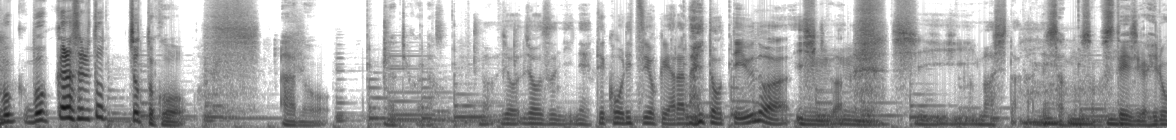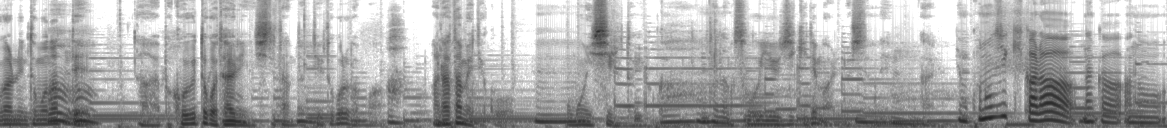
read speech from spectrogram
僕僕からするとちょっとこう、あの、なんていうかな。まあ上上手にねで効率よくやらないとっていうのは意識はうんしましたかね。さんのそのステージが広がるに伴って、うんうんああやっぱこういうとこ頼りにしてたんだっていうところが、まああ、改めてこううん。思い知るというか、そういう時期でもありましたね。うんはい。でもこの時期からなんかあの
